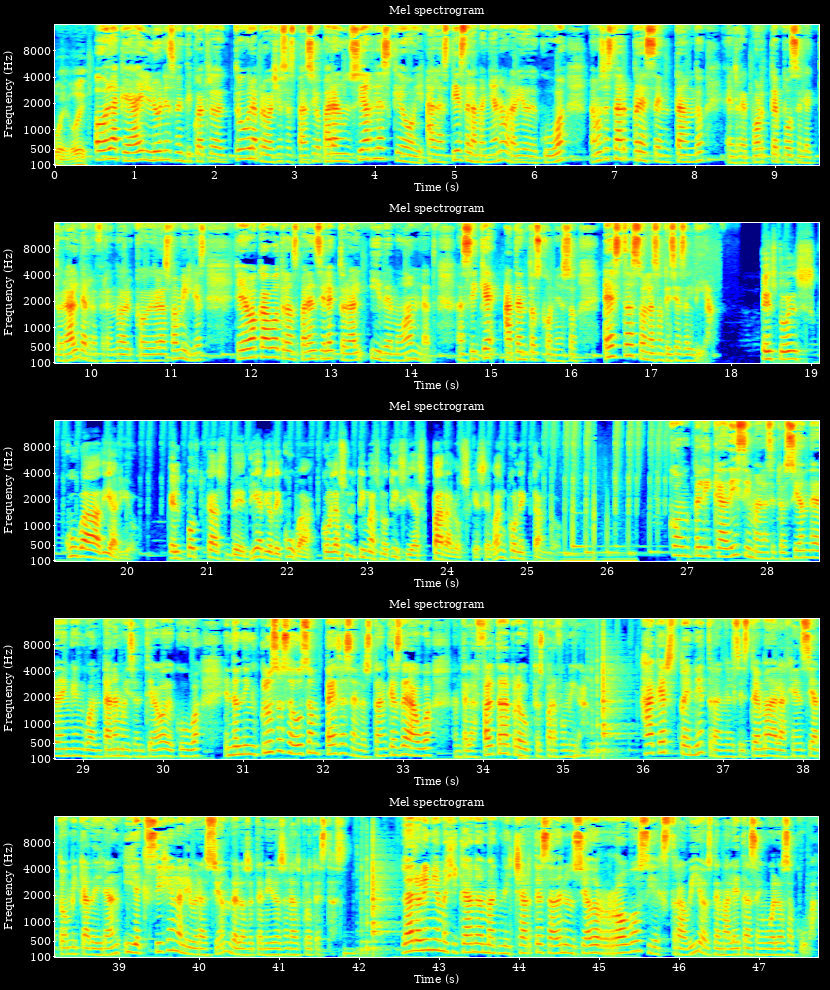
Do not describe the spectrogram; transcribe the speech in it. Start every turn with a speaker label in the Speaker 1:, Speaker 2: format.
Speaker 1: Hola, ¿qué hay? Lunes 24 de octubre, aprovecho ese espacio para anunciarles que hoy a las 10 de la mañana, horario de Cuba, vamos a estar presentando el reporte postelectoral del referendo del Código de las Familias que llevó a cabo Transparencia Electoral y Demo AMLAT. Así que atentos con eso. Estas son las noticias del día.
Speaker 2: Esto es Cuba a Diario, el podcast de Diario de Cuba con las últimas noticias para los que se van conectando
Speaker 1: complicadísima la situación de dengue en Guantánamo y Santiago de Cuba, en donde incluso se usan peces en los tanques de agua ante la falta de productos para fumigar. Hackers penetran el sistema de la Agencia Atómica de Irán y exigen la liberación de los detenidos en las protestas. La aerolínea mexicana Magni Chartes ha denunciado robos y extravíos de maletas en vuelos a Cuba.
